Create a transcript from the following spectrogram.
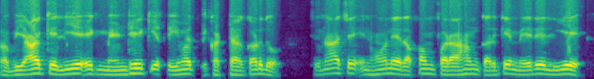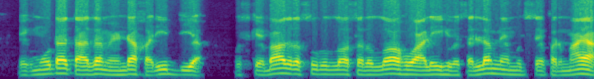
ربیعہ کے لیے ایک مینڈھے کی قیمت اکٹھا کر دو، چنانچہ انہوں نے رقم فراہم کر کے میرے لیے ایک موٹا تازہ مینڈا خرید دیا۔ اس کے بعد رسول اللہ صلی اللہ علیہ وسلم نے مجھ سے فرمایا،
